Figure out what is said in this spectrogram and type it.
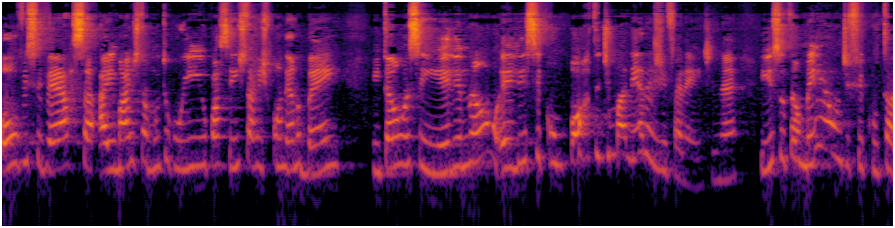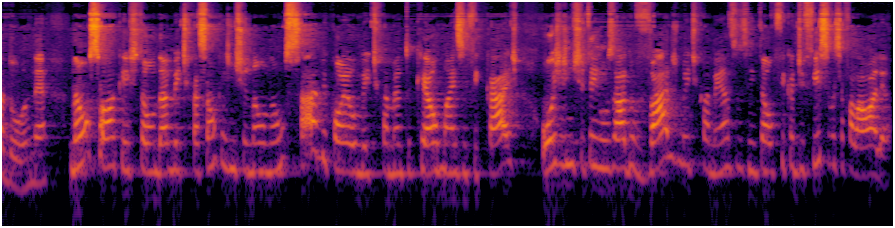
ou vice-versa, a imagem está muito ruim e o paciente está respondendo bem. Então, assim, ele não, ele se comporta de maneiras diferentes, né? E isso também é um dificultador, né? Não só a questão da medicação, que a gente não, não sabe qual é o medicamento que é o mais eficaz. Hoje a gente tem usado vários medicamentos, então fica difícil você falar, olha,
